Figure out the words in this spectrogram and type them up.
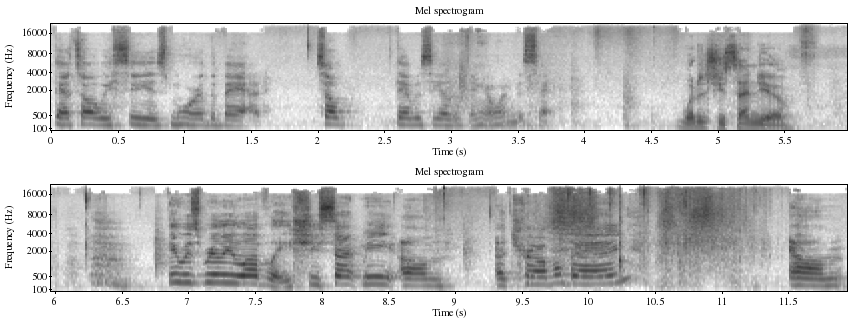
That's all we see is more of the bad. So that was the other thing I wanted to say. What did she send you? It was really lovely. She sent me um, a travel bag, um,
